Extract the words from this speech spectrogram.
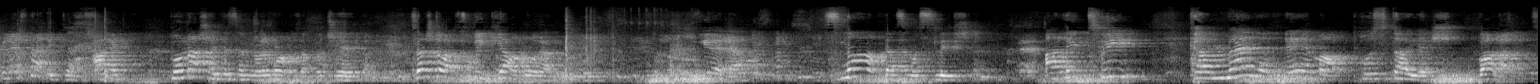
Prestanite, ajde, ponašajte se normalno za početak. Zašto vas uvijek ja moram? Vjera, znam da smo slične, ali ti, kad mene nema, postaješ balac.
